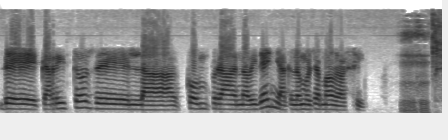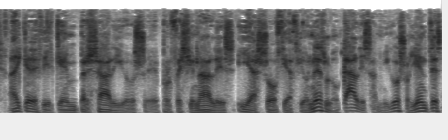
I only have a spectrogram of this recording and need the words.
de carritos de la compra navideña, que lo hemos llamado así. Hay que decir que empresarios, eh, profesionales y asociaciones locales, amigos oyentes,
